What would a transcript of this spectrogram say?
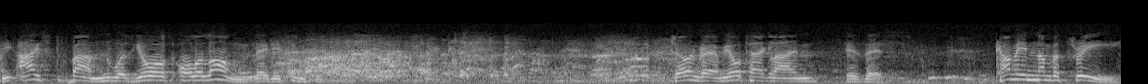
The iced bun was yours all along, Lady Cynthia. Jo and Graeme, your tagline is this. Come in number three,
